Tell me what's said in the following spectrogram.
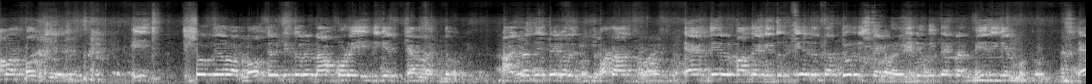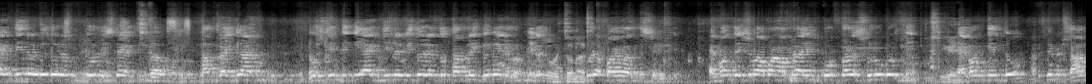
আমার ফল এই কৃষক যেন লসের ভিতরে না পড়ে এইদিকে খেয়াল রাখতে হবে। হঠাৎ একদিনের মাথায় কিন্তু পেঁয়াজের দাম চল্লিশ টাকা এটা কিন্তু একটা মেজিকের মতো একদিনের ভিতরে চল্লিশ টাকা কি গান দক্ষিণ একদিনের ভিতরে তো সাপ্লাই কমে গেল। পুরো বাংলাদেশে এখন দেখুন আবার আমরা ইম্পোর্ট করা শুরু করছি এখন কিন্তু দাম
